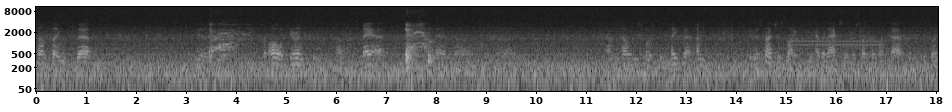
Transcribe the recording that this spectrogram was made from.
something that is to all appearances uh, bad and uh, uh, how are we supposed to take that? I mean, it's not just like you have an accident or something like that, but, but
